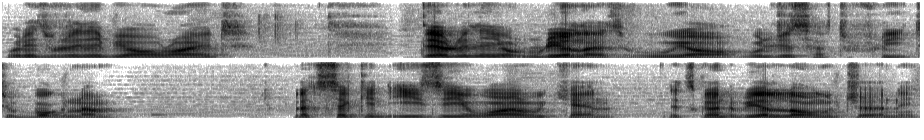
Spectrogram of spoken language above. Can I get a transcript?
Will it really be alright? They really realize who we are. We'll just have to flee to Bognam. Let's take it easy while we can. It's going to be a long journey.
